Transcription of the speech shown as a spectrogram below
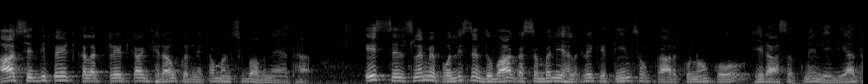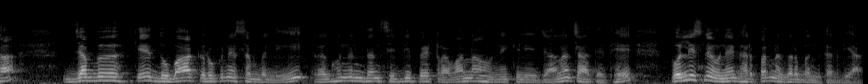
आज सिद्दीपेट कलेक्ट्रेट का घेराव करने का मनसूबा बनाया था। इस सिलसिले में पुलिस ने दुबाग असम्बली हलके के 300 कारकुनों को हिरासत में ले लिया था, जब के दुबाक रुकन असम्बली रघुनंदन सिद्दीपेट रवाना होने के लिए जाना चाहते थे, पुलिस ने उन्हें घर पर नज़रबंद कर दिया।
